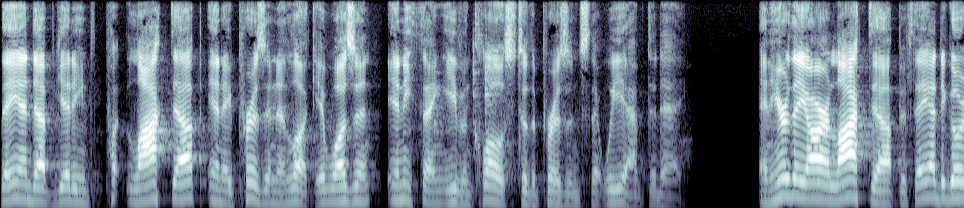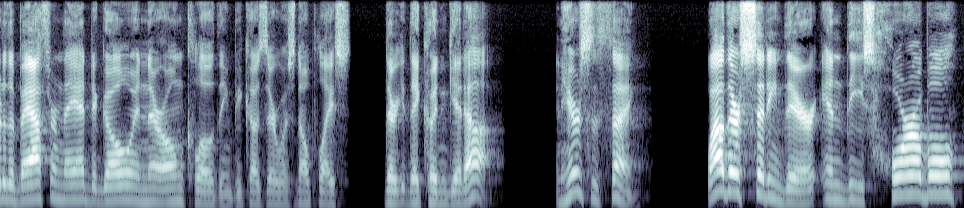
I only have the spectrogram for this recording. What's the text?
They end up getting put, locked up in a prison. And look, it wasn't anything even close to the prisons that we have today. And here they are locked up. If they had to go to the bathroom, they had to go in their own clothing because there was no place they could not get up. And here's the thing while they're sitting there in these horrible,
